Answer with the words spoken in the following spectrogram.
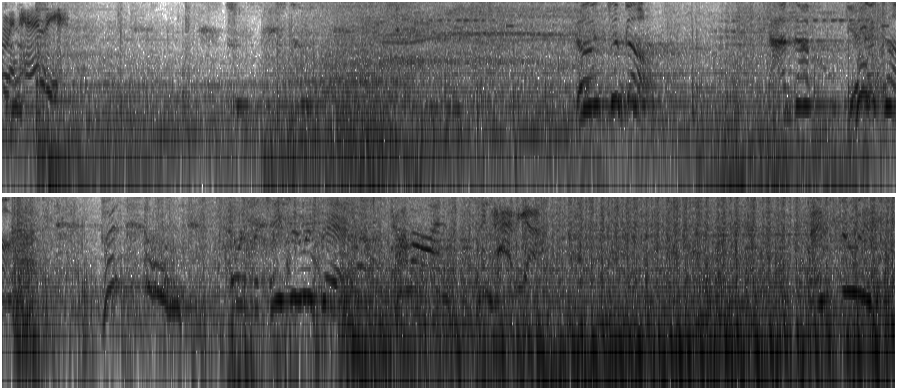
come in handy. Good to go. Time's up. Here they come. Fortification repair. Come on. Have ya. Let's do this.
